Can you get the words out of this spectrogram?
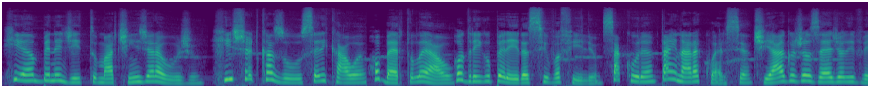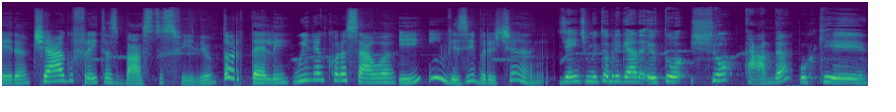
Rian Benedito Martins de Araújo, Richard Cazu Serikawa, Roberto Leal, Rodrigo Pereira Silva Filho, Sakura, Tainara Quércia, Tiago José de Oliveira, Tiago Freitas Bastos Filho, Tortelli, William Kurosawa e Invisible Chan. Gente, muito obrigada. Eu tô chocada, porque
